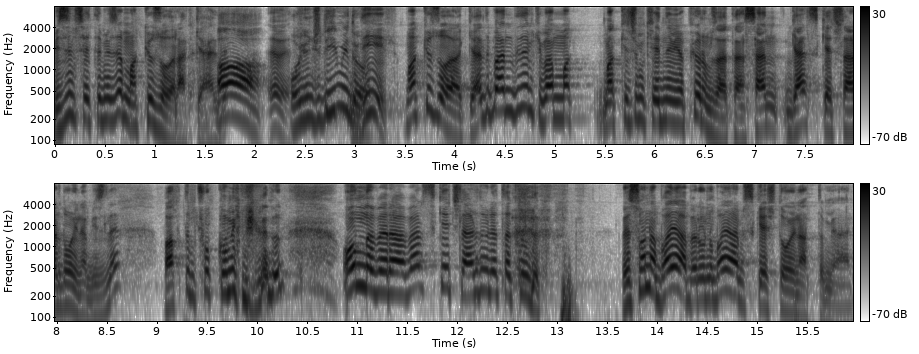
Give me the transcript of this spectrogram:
bizim setimize makyöz olarak geldi. Aa, evet. oyuncu değil miydi o? Değil. Makyöz olarak geldi. Ben dedim ki ben mak- makyajımı kendim yapıyorum zaten. Sen gel skeçlerde oyna bizle. Baktım çok komik bir kadın. Onunla beraber skeçlerde öyle takıldık. Ve sonra bayağı ben onu bayağı bir skeçte oynattım yani.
